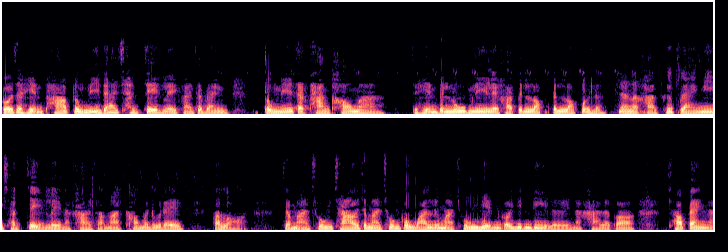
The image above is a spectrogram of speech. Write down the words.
ก็จะเห็นภาพตรงนี้ได้ชัดเจนเลยค่ะ จะแบ่งตรงนี้จากทางเข้ามา จะเห็นเป็นรูปนี้เลยค่ะ เป็นล็อกเป็นล็อกเลยนั่นแหละค่ะคือแปลงนี้ชัดเจนเลยนะคะ สามารถเข้ามาดูได้ตลอด จะมาช่วงเช้าจะมาช่วงกลางวันหรือมาช่วงเย็นก็ยินดีเลยนะคะ แล้วก็ชอบแปลงไหน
